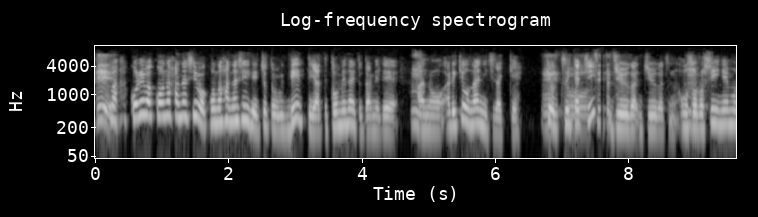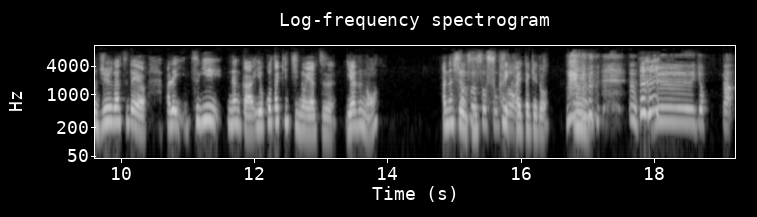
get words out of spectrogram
で、まあ、これはこの話はこの話でちょっと、でってやって止めないとダメで、うんあの、あれ今日何日だっけ？今日えーと1日、1日 ?10 月、10月の。恐ろしいね。もう10月だよ。あれ、次、なんか横田基地のやつ、やるの？話をすっかり変えたけど。うん。うん、14日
